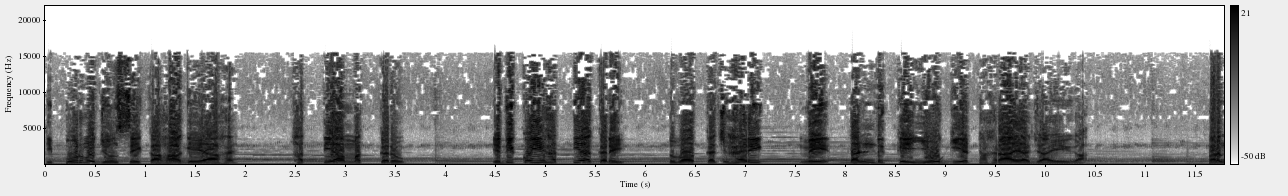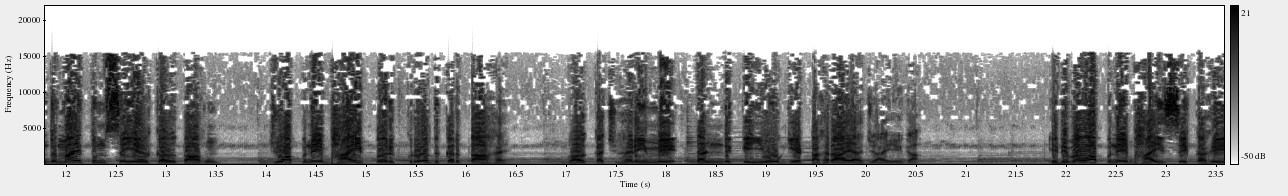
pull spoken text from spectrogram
कि पूर्वजों से कहा गया है, हत्या मत करो। यदि कोई हत्या करे तो वह कचहरी में दंड के योग्य ठहराया जाएगा। परंतु मैं तुमसे यह कहता हूँ, जो अपने भाई पर क्रोध करता है वह कचहरी में दंड के योग्य ठहराया जाएगा। यदि वह अपने भाई से कहे,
